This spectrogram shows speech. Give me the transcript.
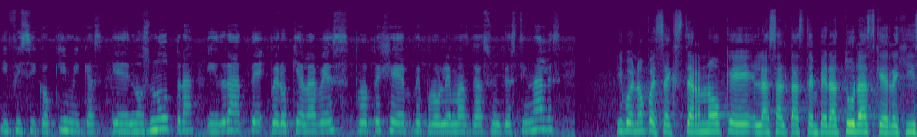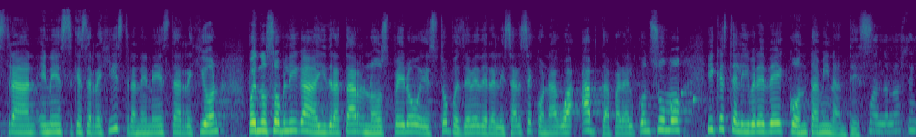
y físico-químicas, que nos nutra, hidrate, pero que a la vez proteger de problemas gastrointestinales. Y bueno, pues se externó que las altas temperaturas que registran en que se registran en esta región, pues nos obliga a hidratarnos, pero esto pues debe de realizarse con agua apta para el consumo y que esté libre de contaminantes. Cuando no estén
